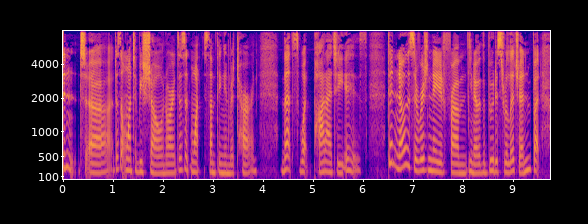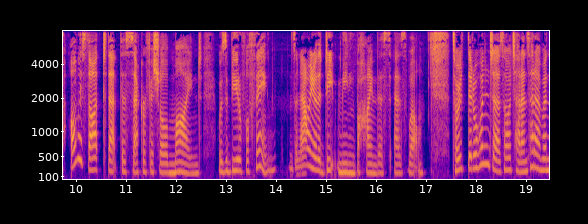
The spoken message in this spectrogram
didn't uh, doesn't want to be shown or doesn't want something in return. That's what paraji is. Didn't know this originated from you know the Buddhist religion, but always thought that the sacrificial mind was a beautiful thing. So now we know the deep meaning behind this as well. 절대로 혼자서 자란 사람은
